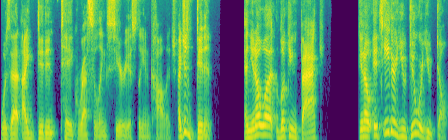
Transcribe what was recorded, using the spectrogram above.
was that I didn't take wrestling seriously in college. I just didn't. And you know what? Looking back, you know, it's either you do or you don't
